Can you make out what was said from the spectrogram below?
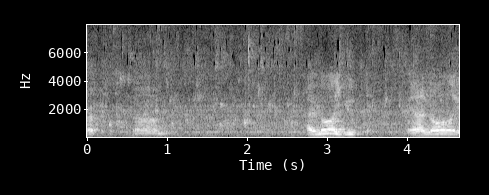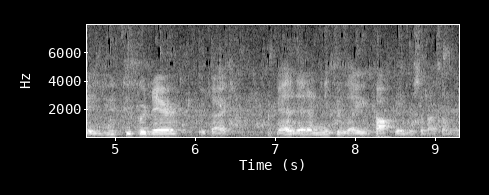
um I know a youth and I know like a YouTuber there which I man and I need to like talk to him just about something.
